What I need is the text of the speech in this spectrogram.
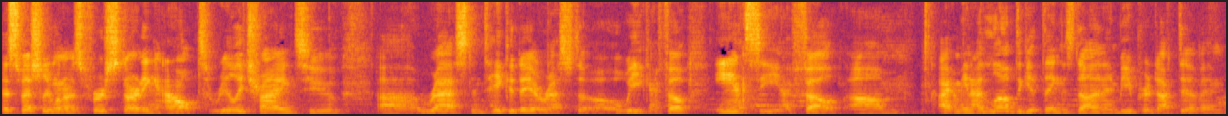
especially when I was first starting out, really trying to uh, rest and take a day of rest a, a week. I felt antsy. I felt, um, I, I mean, I love to get things done and be productive and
